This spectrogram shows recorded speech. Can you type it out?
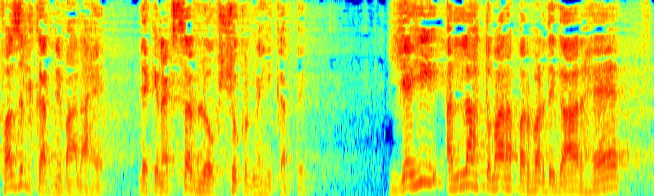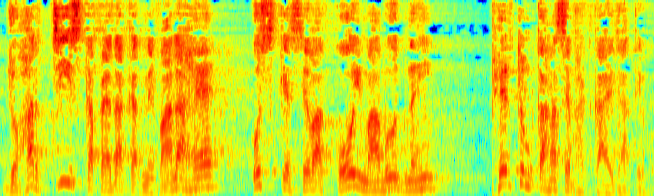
فضل کرنے والا ہے، لیکن اکثر لوگ شکر نہیں کرتے۔ یہی اللہ تمہارا پروردگار ہے جو ہر چیز کا پیدا کرنے والا ہے، اس کے سوا کوئی معبود نہیں۔ پھر تم کہاں سے بھٹکائے جاتے ہو؟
